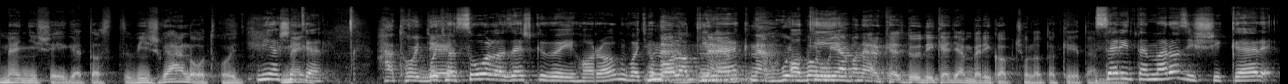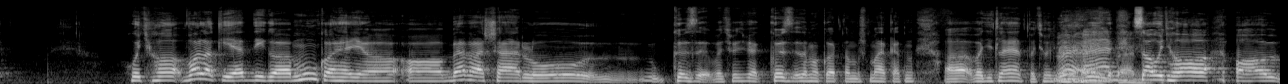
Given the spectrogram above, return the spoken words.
mennyiséget azt vizsgálod, hogy... Mi a siker? Mennyi, Hát, hogy... Hogyha szól az esküvői harang, vagy ha nem, valakinek... Nem, nem, hogy aki... valójában elkezdődik egy emberi kapcsolat a két ember. Szerintem már az is siker, hogyha valaki eddig a munkahelye, a, a bevásárló köz, vagy hogy köz, nem akartam most márkát, a, vagy itt lehet, vagy hogy lehet, lehet. Szóval, hogyha a, a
